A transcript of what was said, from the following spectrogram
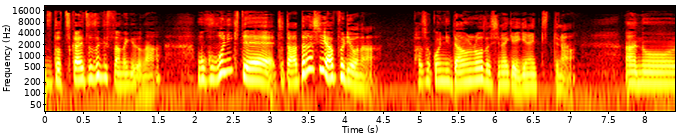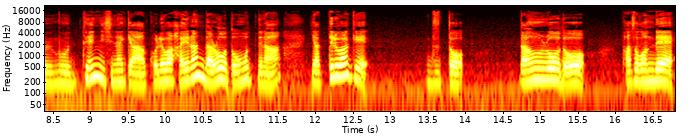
ずっと使い続けてたんだけどな。もうここに来て、ちょっと新しいアプリをな、パソコンにダウンロードしなきゃいけないっつってな。あのーもう10にしなきゃこれは入らんだろうと思ってな、やってるわけ。ずっと。ダウンロードをパソコンで。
